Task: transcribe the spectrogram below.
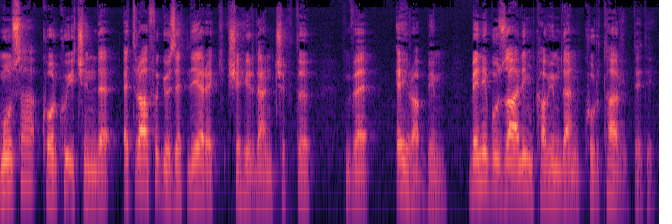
Musa korku içinde etrafı gözetleyerek şehirden çıktı ve ''Ey Rabbim beni bu zalim kavimden kurtar'' dedi.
